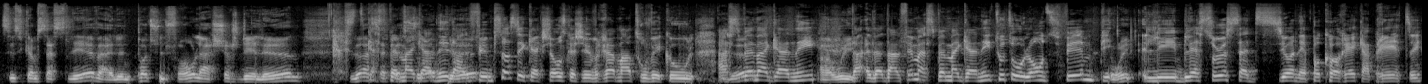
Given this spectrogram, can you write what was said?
sais, c'est comme ça se lève, elle a une pote sur le front, là, elle cherche Dylan. Puis là, elle se fait maganer que- dans le film. Ça, c'est quelque chose que j'ai vraiment trouvé cool. Elle se fait maganer. Ah oui. dans, le film, elle se fait maganer tout au long du film. Puis Oui. les blessures s'additionnent. N'est pas correcte après. tu sais.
